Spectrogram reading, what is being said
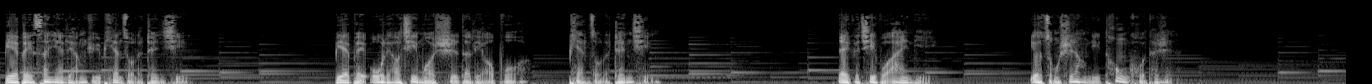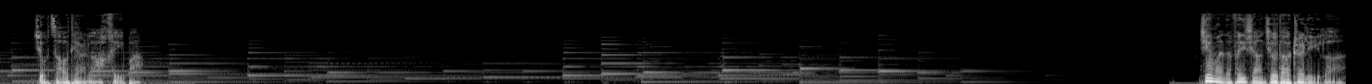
别被三言两语骗走了真心，别被无聊寂寞时的撩拨骗走了真情。那个既不爱你，又总是让你痛苦的人，就早点拉黑吧。今晚的分享就到这里了，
